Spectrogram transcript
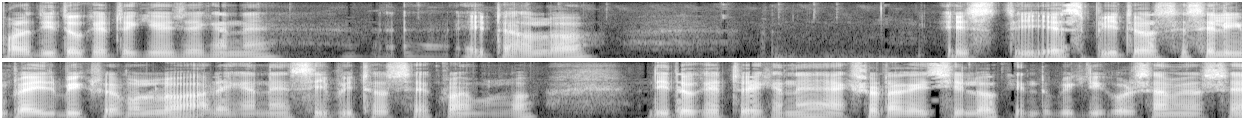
পরে দ্বিতীয় ক্ষেত্রে কী হয়েছে এখানে? এটা হলো এসটি এসপিটা হচ্ছে সেলিং প্রাইস বিক্রয় মূল্য, আর এখানে সিপিটা হচ্ছে ক্রয় মূল্য। দ্বিতীয় ক্ষেত্রে এখানে একশো টাকাই ছিল, কিন্তু বিক্রি করছে আমি হচ্ছে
